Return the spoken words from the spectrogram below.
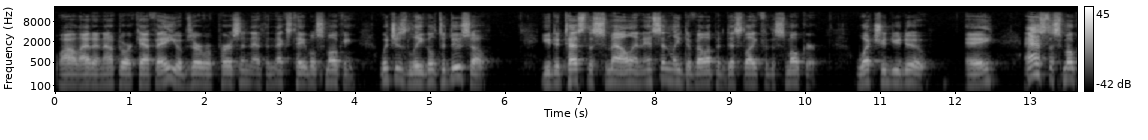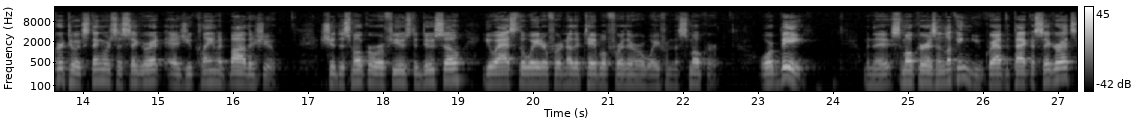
While at an outdoor cafe, you observe a person at the next table smoking, which is legal to do so. You detest the smell and instantly develop a dislike for the smoker. What should you do? A. Ask the smoker to extinguish the cigarette as you claim it bothers you. Should the smoker refuse to do so, you ask the waiter for another table further away from the smoker. Or B. When the smoker isn't looking, you grab the pack of cigarettes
